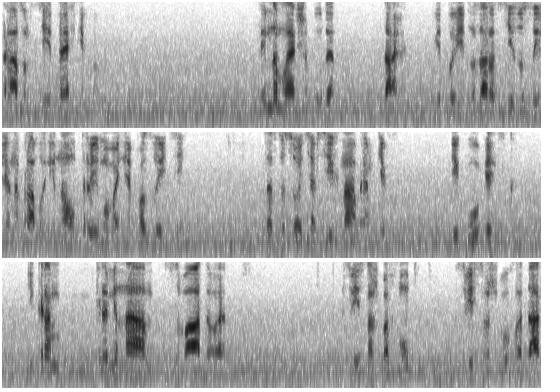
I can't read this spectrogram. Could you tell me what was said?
разом з цією технікою, тим нам легше буде далі. Відповідно, зараз всі зусилля направлені на утримування позицій. Це стосується всіх напрямків: і Куп'янськ, і Крам... Креміна, Сватове, звісно ж, Бахмут, звісно ж, Вугледар,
